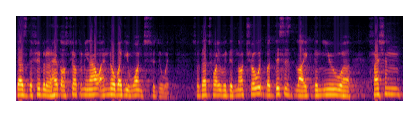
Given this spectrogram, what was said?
does the fibular head osteotomy now and nobody wants to do it. So that's why we did not show it, but this is like the new uh, fashion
